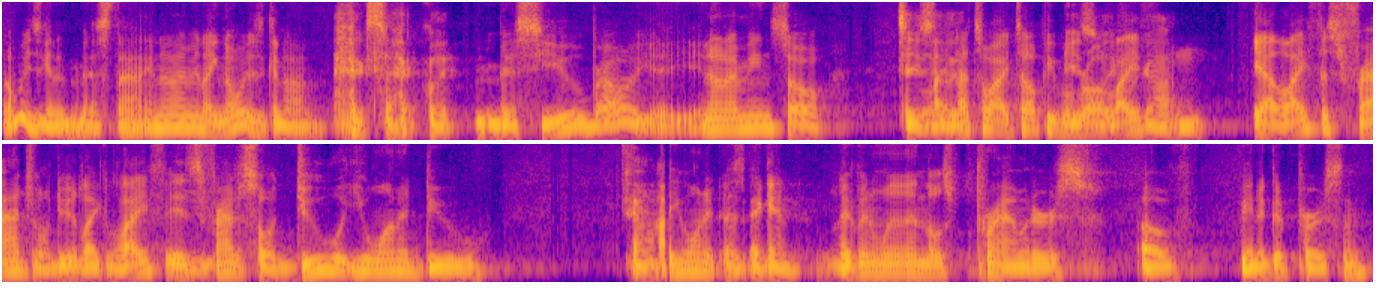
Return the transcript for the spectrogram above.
Nobody's gonna miss that. You know what I mean? Like nobody's gonna exactly miss you, bro. You know what I mean? So easily, like, that's why I tell people, bro, life. Forgotten yeah, life is fragile, dude. Like life is mm. fragile. So do what you want to do. Yeah. How you want it again, living within those parameters of being a good person.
